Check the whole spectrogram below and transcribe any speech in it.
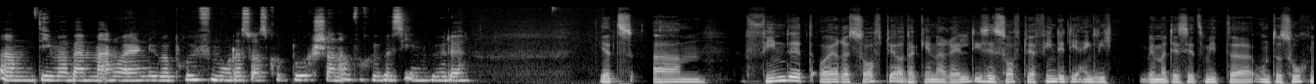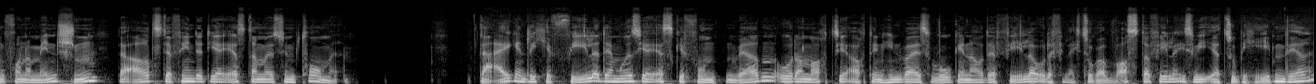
ähm, die man beim manuellen Überprüfen oder Source Code durchschauen einfach übersehen würde. Jetzt ähm, findet eure Software oder generell diese Software, findet die eigentlich, wenn man das jetzt mit der Untersuchung von einem Menschen, der Arzt, der findet ja erst einmal Symptome. Der eigentliche Fehler, der muss ja erst gefunden werden oder macht sie auch den Hinweis, wo genau der Fehler oder vielleicht sogar was der Fehler ist, wie er zu beheben wäre?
